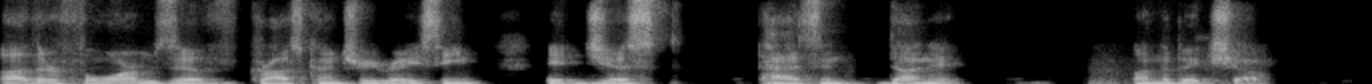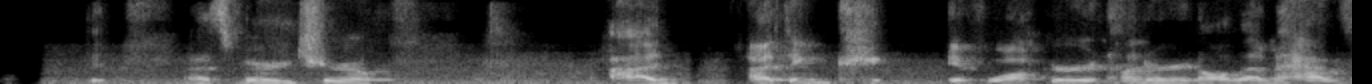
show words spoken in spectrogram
other forms of cross country racing. It just hasn't done it on the big show. That's very true. I I think if Walker and Hunter and all them have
